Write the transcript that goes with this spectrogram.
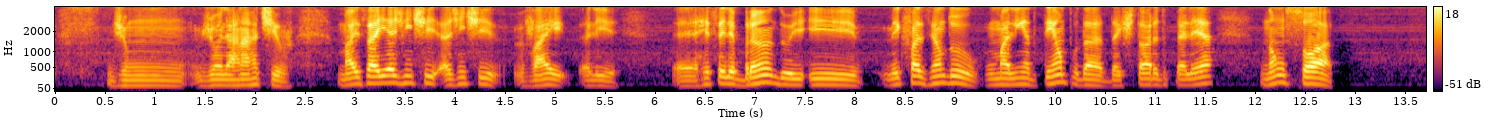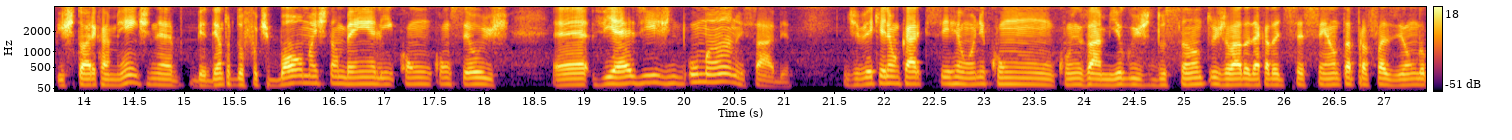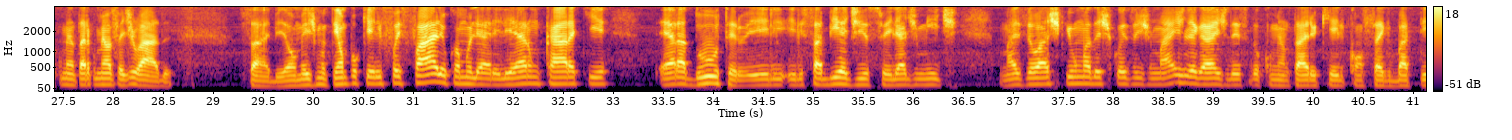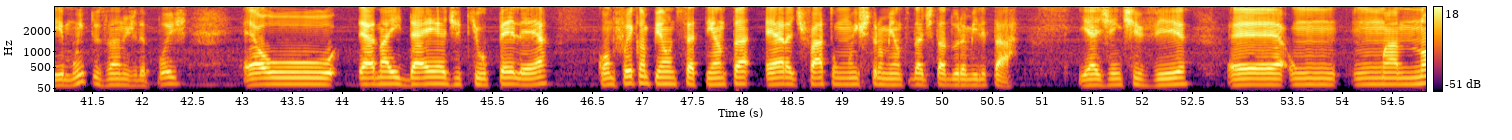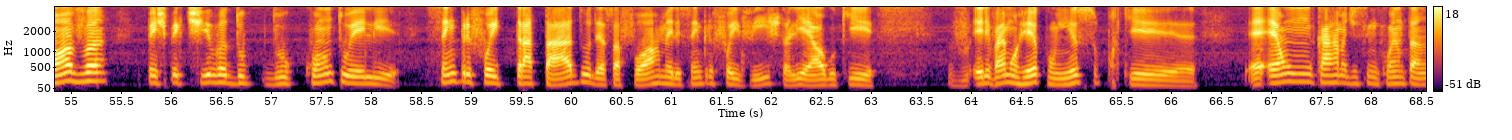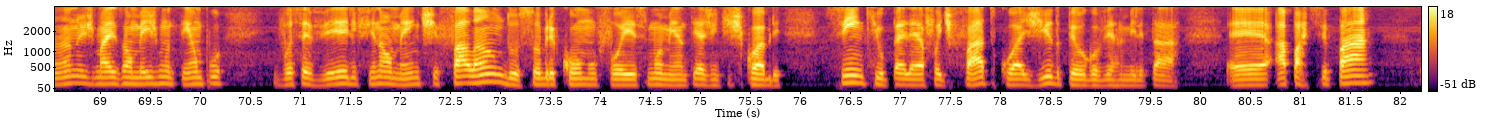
de um, de um olhar narrativo. Mas aí a gente a gente vai ali é, recelebrando e, e, meio que fazendo uma linha do tempo da, da história do Pelé não só historicamente né dentro do futebol mas também ali com, com seus é, vieses humanos sabe de ver que ele é um cara que se reúne com, com os amigos do Santos lá da década de 60 para fazer um documentário com uma feijoada, sabe? Ao mesmo tempo que ele foi falho com a mulher, ele era um cara que era adúltero, ele, ele sabia disso, ele admite. Mas eu acho que uma das coisas mais legais desse documentário que ele consegue bater muitos anos depois é, o, é na ideia de que o Pelé, quando foi campeão de 70, era de fato um instrumento da ditadura militar e a gente vê é, um, uma nova perspectiva do, do quanto ele sempre foi tratado dessa forma, ele sempre foi visto ali, é algo que ele vai morrer com isso, porque é, é um karma de 50 anos, mas ao mesmo tempo você vê ele finalmente falando sobre como foi esse momento e a gente descobre sim que o Pelé foi de fato coagido pelo governo militar é, a participar.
